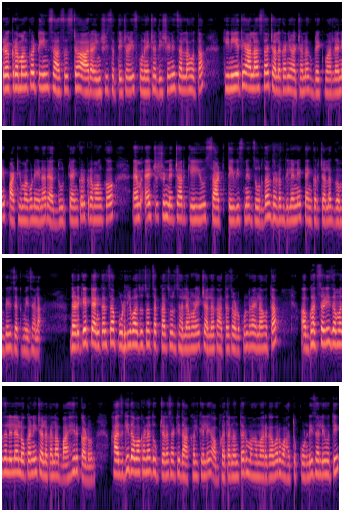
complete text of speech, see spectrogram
ट्रक क्रमांक तीन सहासष्ट आर ऐंशी सत्तेचाळीस पुण्याच्या दिशेने चालला होता. किनी येथे आला असता चालकाने अचानक ब्रेक मारल्याने पाठीमागून येणाऱ्या दूध टँकर क्रमांक एम एच शून्य चार के यू साठ तेवीसने जोरदार धडक दिल्याने टँकर चालक गंभीर जखमी झाला. धडकेत टँकरचा पुढील बाजूचा चक्काचूर झाल्यामुळे चालक आताच अडकून राहिला होता. अपघातस्थळी जमा झालेल्या लोकांनी चालकाला बाहेर काढून खाजगी दवाखान्यात उपचारासाठी दाखल केले. अपघातानंतर महामार्गावर वाहतूक कोंडी झाली होती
